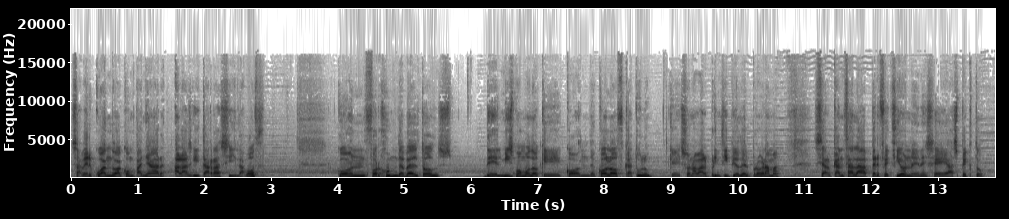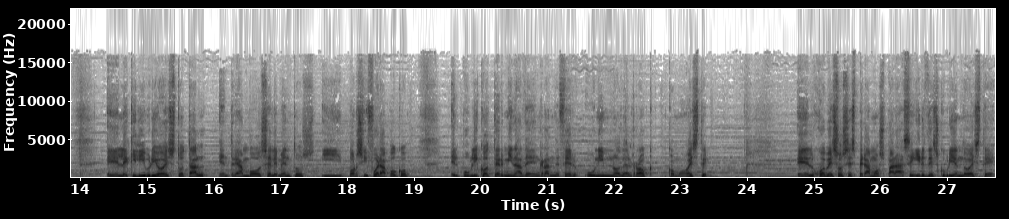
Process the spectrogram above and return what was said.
saber cuándo acompañar a las guitarras y la voz. Con For Whom the Bell Tolls, del mismo modo que con The Call of Cthulhu, que sonaba al principio del programa, se alcanza la perfección en ese aspecto. El equilibrio es total entre ambos elementos y, por si fuera poco, el público termina de engrandecer un himno del rock como este. El jueves os esperamos para seguir descubriendo este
